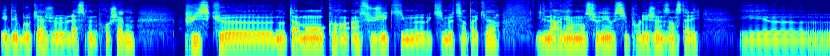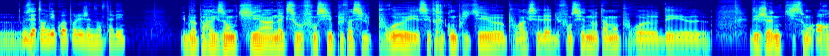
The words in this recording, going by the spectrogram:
et des blocages euh, la semaine prochaine, puisque notamment encore un, sujet qui me qui me tient à cœur, il n'a rien mentionné aussi pour les jeunes installés. Et euh, vous attendiez quoi pour les jeunes installés? Eh ben, par exemple, qu'il y ait un accès au foncier plus facile pour eux, et c'est très compliqué euh, pour accéder à du foncier, notamment pour euh, des, euh, des jeunes qui sont hors,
